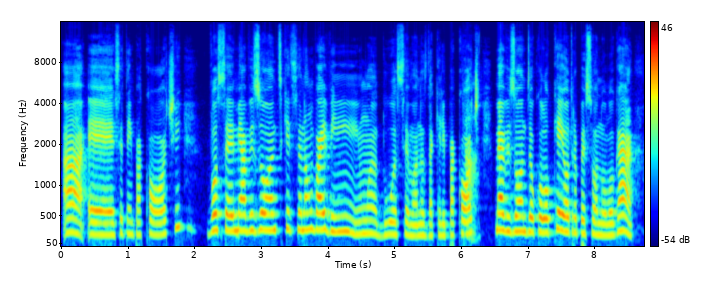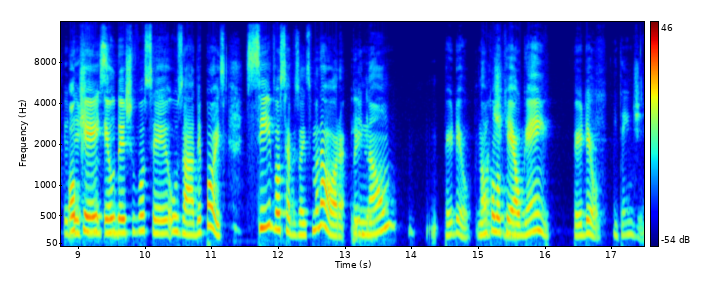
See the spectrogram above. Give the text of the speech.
Ah, é, você tem pacote. Você me avisou antes que você não vai vir em uma, duas semanas daquele pacote. Me avisou antes, eu coloquei outra pessoa no lugar. Tá. Eu ok, deixo eu deixo você usar depois. Se você avisou em cima da hora e Perdeu. não. Perdeu. Não Ótimo. coloquei alguém, perdeu. Entendi.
